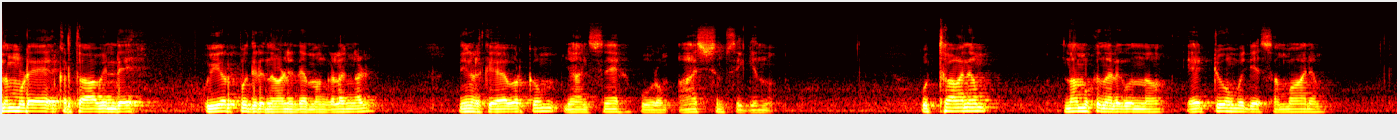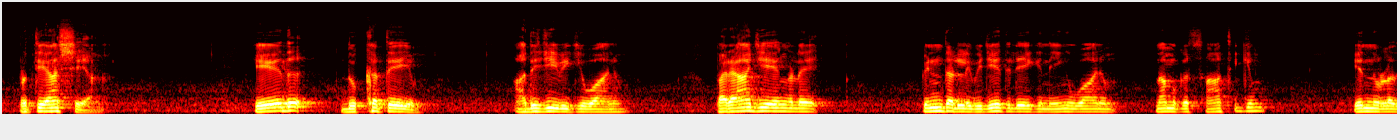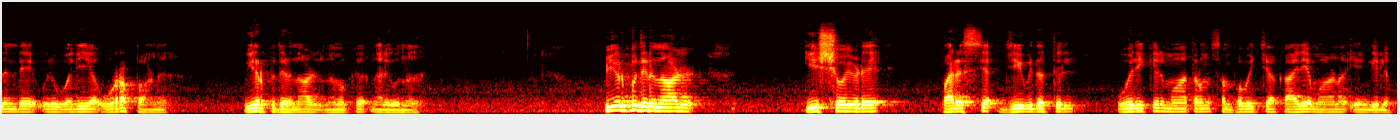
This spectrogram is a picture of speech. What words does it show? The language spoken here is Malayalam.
നമ്മുടെ കർത്താവിന്റെ ഉയർപ്പ് തിരുനാളിന്റെ മംഗളങ്ങൾ നിങ്ങൾക്ക് ഏവർക്കും ഞാൻ സ്നേഹപൂർവം ആശംസിക്കുന്നു. ഉത്ഥാനം നമുക്ക് നൽകുന്ന ഏറ്റവും വലിയ സമ്മാനം പ്രത്യാശയാണ്. ഏത് ദുഃഖത്തെയും അതിജീവിക്കുവാനും പരാജയങ്ങളെ പിന്തള്ളി വിജയത്തിലേക്ക് നീങ്ങുവാനും നമുക്ക് സാധിക്കും എന്നുള്ളതിന്റെ ഒരു വലിയ ഉറപ്പാണ് ഉയർപ്പ് തിരുനാൾ നമുക്ക് നൽകുന്നത്. ഉയർപ്പ് തിരുനാൾ ഈശോയുടെ പരസ്യ ജീവിതത്തിൽ ഒരിക്കൽ മാത്രം സംഭവിച്ച കാര്യമാണ് എങ്കിലും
